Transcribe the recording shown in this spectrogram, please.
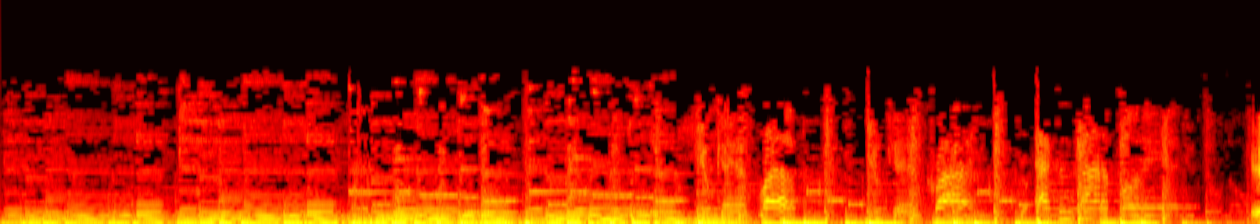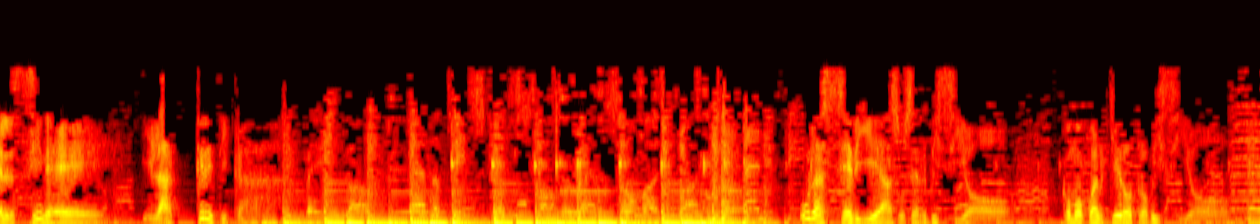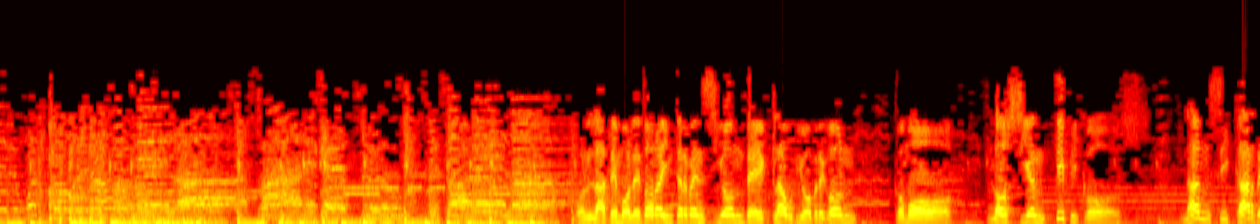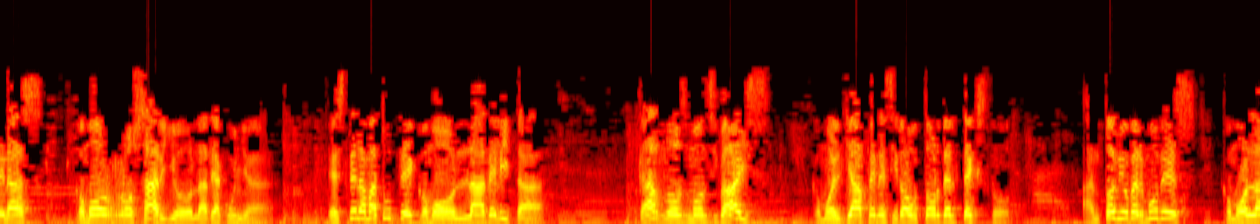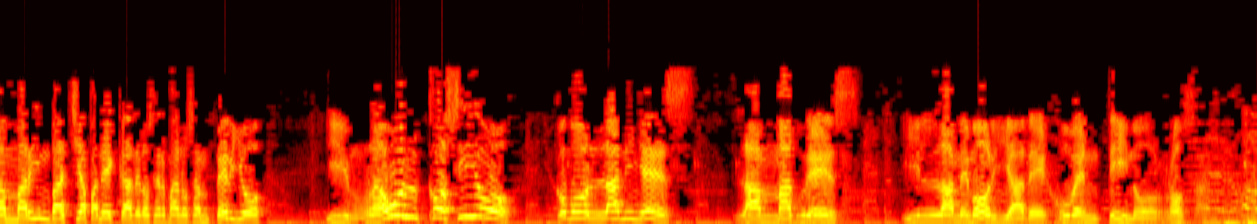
You can't laugh, you can't cry. You're acting kind of funny and you don't know El cine y la crítica. Una serie a su servicio, como cualquier otro vicio. Con la demoledora intervención de Claudio Obregón como Los Científicos, Nancy Cárdenas como Rosario la de Acuña, Estela Matute como la Delita, Carlos Monsiváis como el ya fenecido autor del texto, Antonio Bermúdez como la marimba chiapaneca de los hermanos Amperio y Raúl Cosío como la niñez, la madurez y la memoria de Juventino Rosas.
